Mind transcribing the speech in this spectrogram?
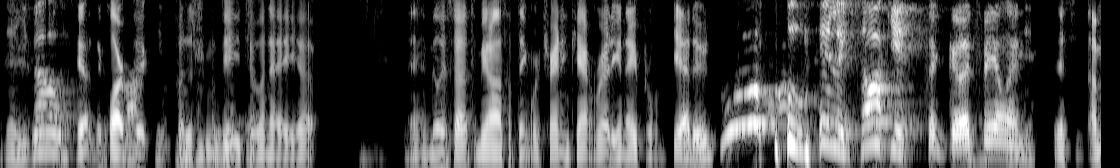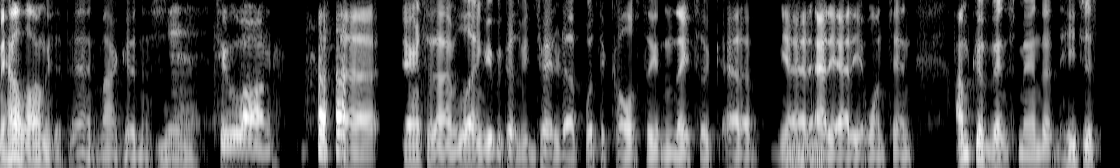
there you go. Yeah, the Clark pick put us from a B to an A. Yep. And Millie said, to be honest, I think we're training camp ready in April. Yeah, dude. Woo, Millie, talk it. It's a good feeling. It's. I mean, how long has it been? My goodness. Yeah. Too long. uh, Aaron said I'm a little angry because we traded up with the Colts and they took at a yeah mm-hmm. at Addy Addy at 110. I'm convinced, man, that he just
